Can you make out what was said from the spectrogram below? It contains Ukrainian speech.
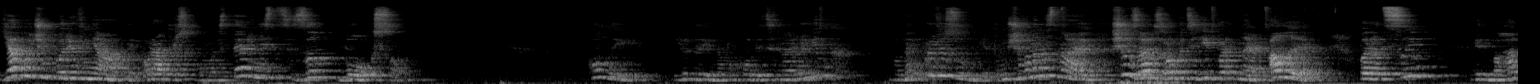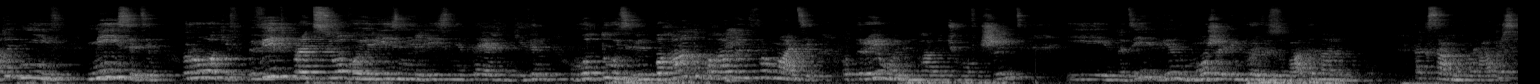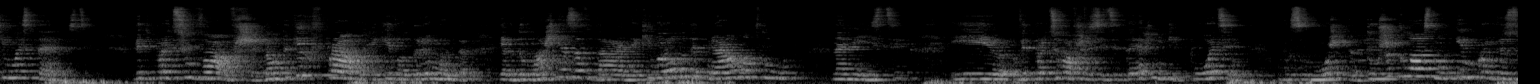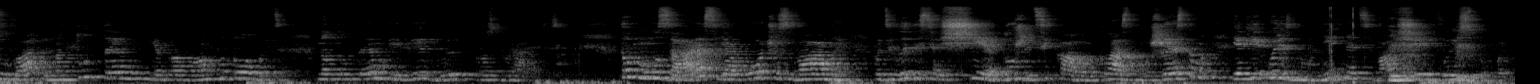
Я хочу порівняти ораторську майстерність з боксом. Коли людина виходить на ринг, вона імпровізує, тому що вона не знає, що зараз робить її партнер. Але перед цим він багато днів, місяців, років відпрацьовує різні різні техніки. Він готується, він багато-багато інформації отримує, він багато чого вчить, і тоді він може імпровізувати на ринку. Так само в ораторській майстерності. Відпрацювавши на таких вправах, які ви отримуєте як домашнє завдання, які ви робите прямо тут, на місці, і відпрацювавши всі ці техніки, потім ви зможете дуже класно імпровізувати на ту тему, яка вам подобається, на ту тему, в якій ви розбираєтесь. Тому зараз я хочу з вами поділитися ще дуже цікавими класними жестами, які урізноманітнять ваші виступи.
